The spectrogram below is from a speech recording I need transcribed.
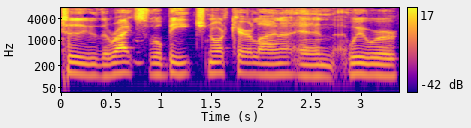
to the Wrightsville Beach, North Carolina, and we were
